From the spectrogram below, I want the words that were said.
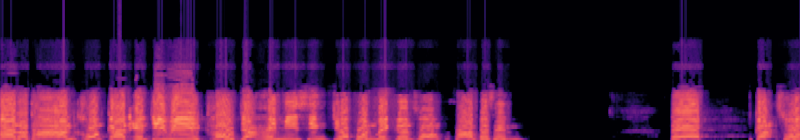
มาตรฐานของการ์ด NGV เขาจะให้มีสิ่งเจือปนไม่เกินสองสามเปอร์เซ็นแต่กระทรวง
